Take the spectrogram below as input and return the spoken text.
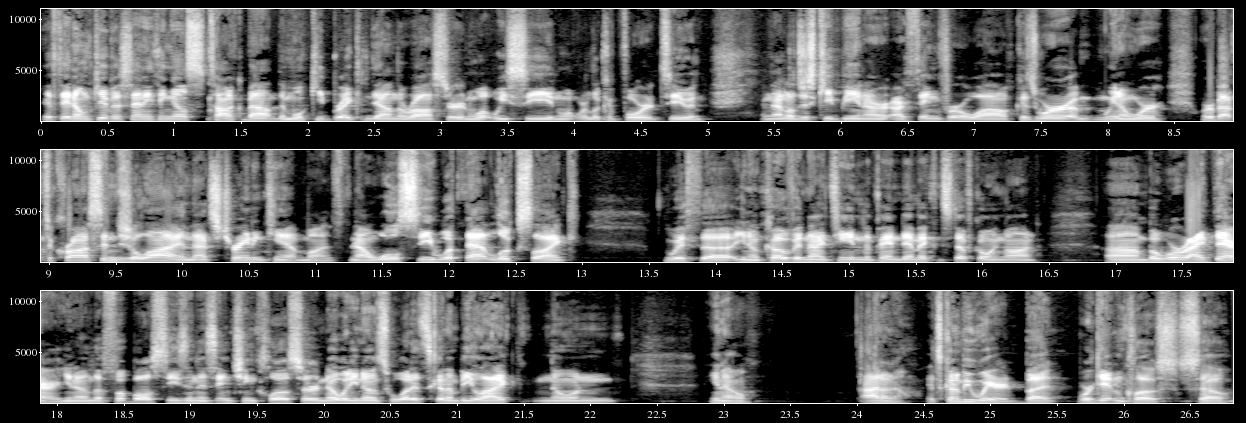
if they don't give us anything else to talk about, then we'll keep breaking down the roster and what we see and what we're looking forward to, and and that'll just keep being our, our thing for a while because we're um, you know we're we're about to cross in July and that's training camp month. Now we'll see what that looks like with uh, you know COVID nineteen and the pandemic and stuff going on. Um, but we're right there. You know, the football season is inching closer. Nobody knows what it's going to be like. No one, you know, I don't know. It's going to be weird, but we're getting close. So,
